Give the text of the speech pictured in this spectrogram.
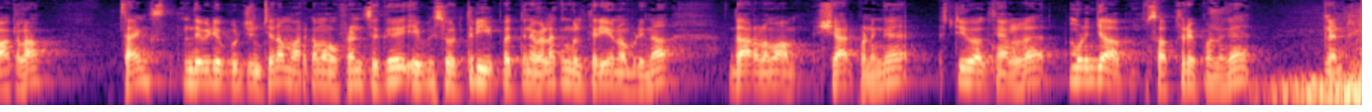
பார்க்கலாம். தேங்க்ஸ் இந்த வீடியோ பிடிச்சிருந்துச்சுன்னா மறக்காம உங்கள் ஃப்ரெண்ட்ஸுக்கு எபிசோட் த்ரீ பற்றின விளக்கங்கள் தெரியணும் அப்படின்னா தாராளமாக ஷேர் பண்ணுங்கள் ஸ்டீவாக் சேனலில் முடிஞ்சால் சப்ஸ்கிரைப் பண்ணுங்கள் நன்றி.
